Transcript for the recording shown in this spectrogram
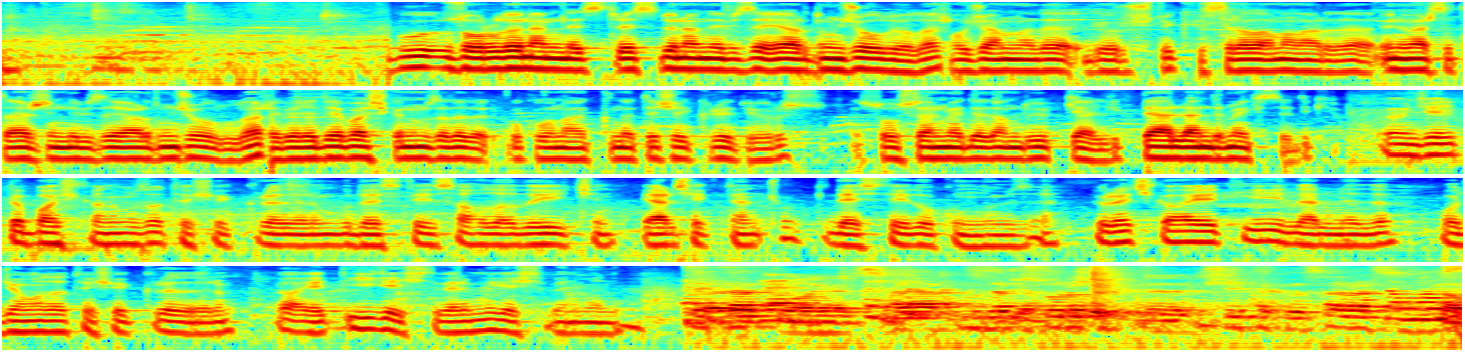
Bu zorlu dönemde, stresli dönemde bize yardımcı oluyorlar. Hocamla da görüştük. Sıralamalarda, üniversite tercihinde bize yardımcı oldular. Belediye başkanımıza da bu konu hakkında teşekkür ediyoruz. Sosyal medyadan duyup geldik, değerlendirmek istedik. Öncelikle başkanımıza teşekkür ederim bu desteği sağladığı için. Gerçekten çok desteği dokundu bize. Süreç gayet iyi ilerledi. Hocama da teşekkür ederim. Gayet iyi geçti, verimli geçti benim adıma. Hayatınızda bir soru, bir şey takılırsa ararsınız.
